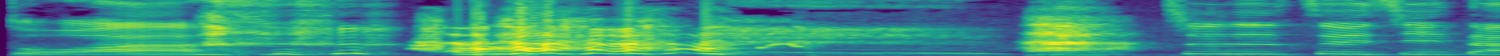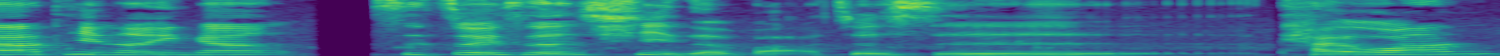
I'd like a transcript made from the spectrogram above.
多啊，就是最近大家听了应该是最生气的吧？就是台湾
